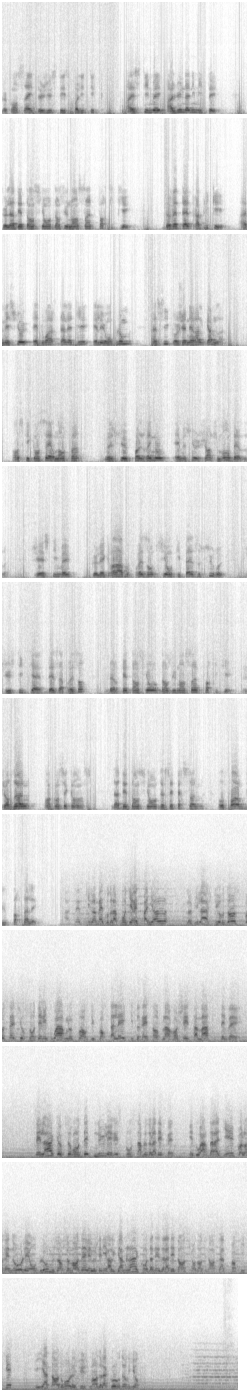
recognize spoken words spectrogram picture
Le Conseil de justice politique a estimé à l'unanimité que la détention dans une enceinte fortifiée devait être appliquée à messieurs Édouard Daladier et Léon Blum, ainsi qu'au général Gamelin. En ce qui concerne enfin M. Paul Reynaud et M. Georges Mandel, j'ai estimé que les graves présomptions qui pèsent sur eux justifiaient dès à présent leur détention dans une enceinte fortifiée. J'ordonne, en conséquence, la détention de ces personnes au fort du Portalet. À 16 km de la frontière espagnole, le village d'Urdos possède sur son territoire le fort du Portalet qui dresse en plein rocher sa masse sévère. C'est là que seront détenus les responsables de la défaite. Édouard Daladier, Paul Reynaud, Léon Blum, Georges Mandel et le général Gamelin, condamnés à la détention dans une enceinte fortifiée, y attendront le jugement de la cour de Rion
